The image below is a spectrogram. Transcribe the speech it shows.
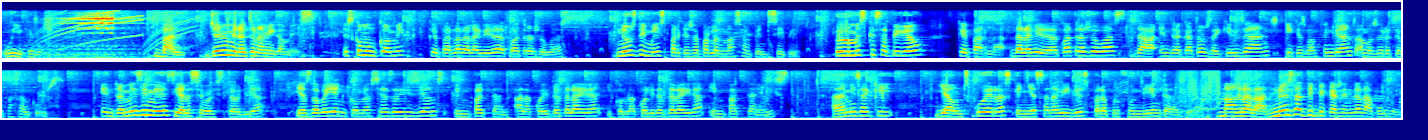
Ui, què és això? Val, ja m'he mirat una mica més. És com un còmic que parla de la vida de quatre joves. No us dic més perquè ja he parlat massa al principi, però només que sapigueu que parla de la vida de quatre joves d'entre 14 i 15 anys i que es van fent grans a mesura que passa el curs. Entre més i més hi ha la seva història i es va veient com les seves decisions impacten a la qualitat de l'aire i com la qualitat de l'aire impacta en ells. A més aquí hi ha uns QRs que enllacen a vídeos per aprofundir en cada tema. M'agrada, no és la típica agenda de Boomer,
